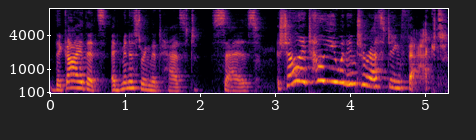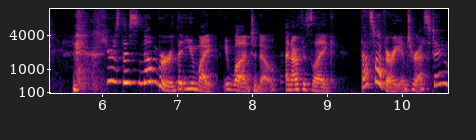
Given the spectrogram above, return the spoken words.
the guy that's administering the test says, Shall I tell you an interesting fact? Here's this number that you might want to know. And Arthur's like, That's not very interesting.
